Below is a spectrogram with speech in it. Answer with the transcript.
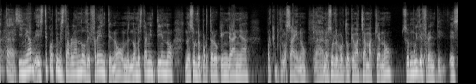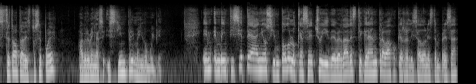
puertas. Y me habla, este cuate me está hablando de frente, ¿no? No me está mintiendo, no es un reportero que engaña, porque pues, los hay, ¿no? Claro. No es un reportero que va a chamaquear, no. Soy muy de frente. Es- se trata de esto, ¿se puede? A ver, véngase. Y siempre me ha ido muy bien. En, en 27 años y en todo lo que has hecho y de verdad este gran trabajo que has realizado en esta empresa,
